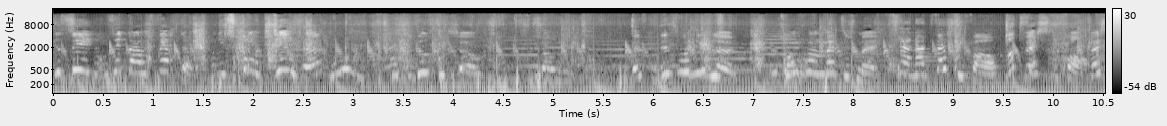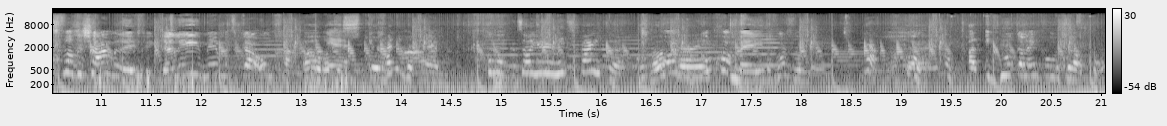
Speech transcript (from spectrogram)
Dat zie je, we zitten aan het vechten. Van die stomme zinken. Dat doet niet zo. Zo niet. Dit, dit wordt niet leuk. Kom gewoon met ons mee. Ja, naar het festival. Wat festival? Festival de samenleving. Daar leer je meer met elkaar omgaan. Oh, wat is stom. Ik ga niet met hem. Kom op, het zal jullie niet spijten. Oké. Kom gewoon mee, dat wordt wel leuk. Ja, kom. Ah, Ik doe het alleen voor mezelf, hoor.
